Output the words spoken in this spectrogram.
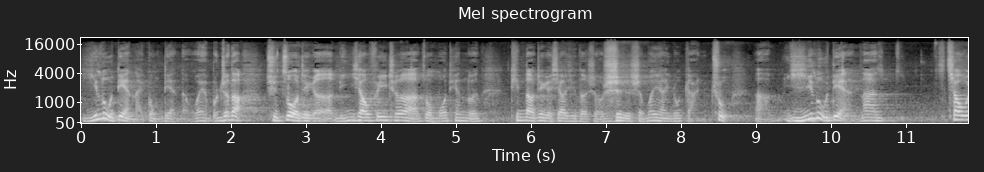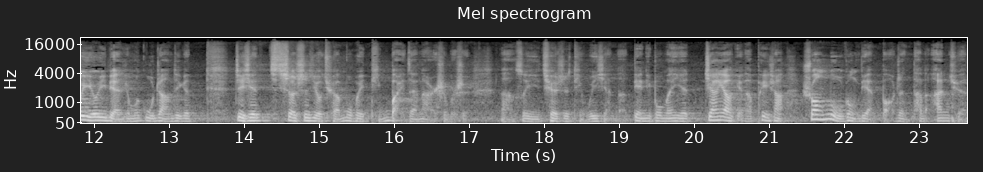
一路电来供电的。我也不知道去坐这个凌霄飞车啊，坐摩天轮，听到这个消息的时候是什么样一种感触啊？一路电，那稍微有一点什么故障，这个这些设施就全部会停摆在那儿，是不是？啊，所以确实挺危险的。电力部门也将要给它配上双路供电，保证它的安全。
